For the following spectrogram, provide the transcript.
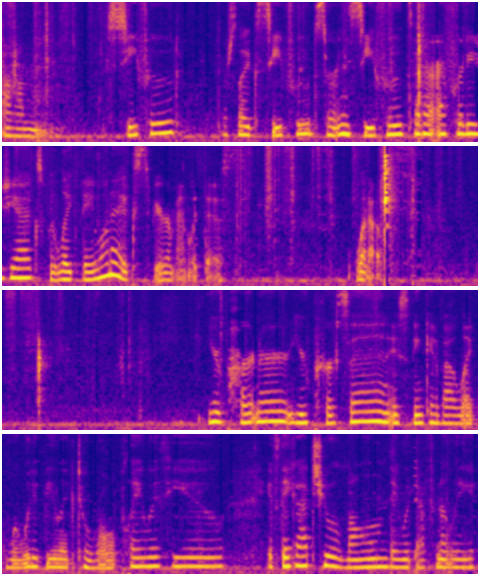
Um, seafood. There's like seafood, certain seafoods that are aphrodisiacs, but like they want to experiment with this. What else? Your partner, your person is thinking about like what would it be like to role play with you? If they got you alone, they would definitely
